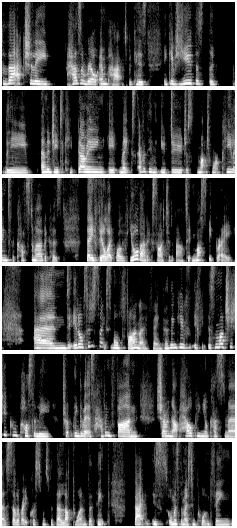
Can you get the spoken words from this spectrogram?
that actually has a real impact because it gives you the, the, the energy to keep going. It makes everything that you do just much more appealing to the customer because they feel like, well, if you're that excited about it, it must be great. And it also just makes it more fun i think. I think if if as much as you can possibly tr- think of it as having fun showing up helping your customers celebrate christmas with their loved ones i think that is almost the most important thing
